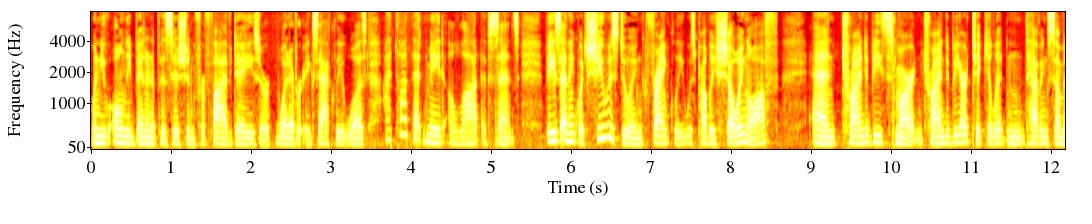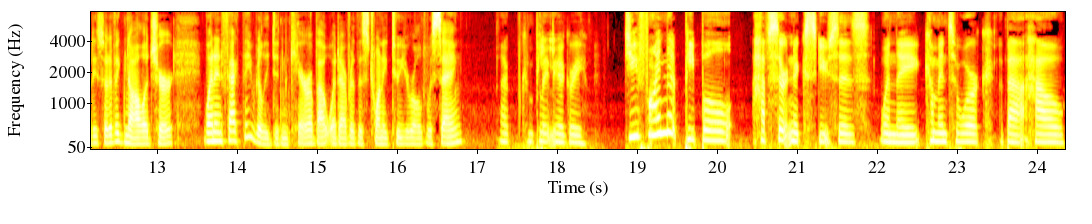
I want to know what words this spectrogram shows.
when you've only been in a position for five days or whatever exactly it was. I thought that made a lot of sense because I think what she was doing, frankly, was probably showing off and trying to be smart and trying to be articulate and having somebody sort of acknowledge her when in fact they really didn't care about whatever this 22 year old was saying. I completely agree. Do you find that people have certain excuses when they come into work about how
